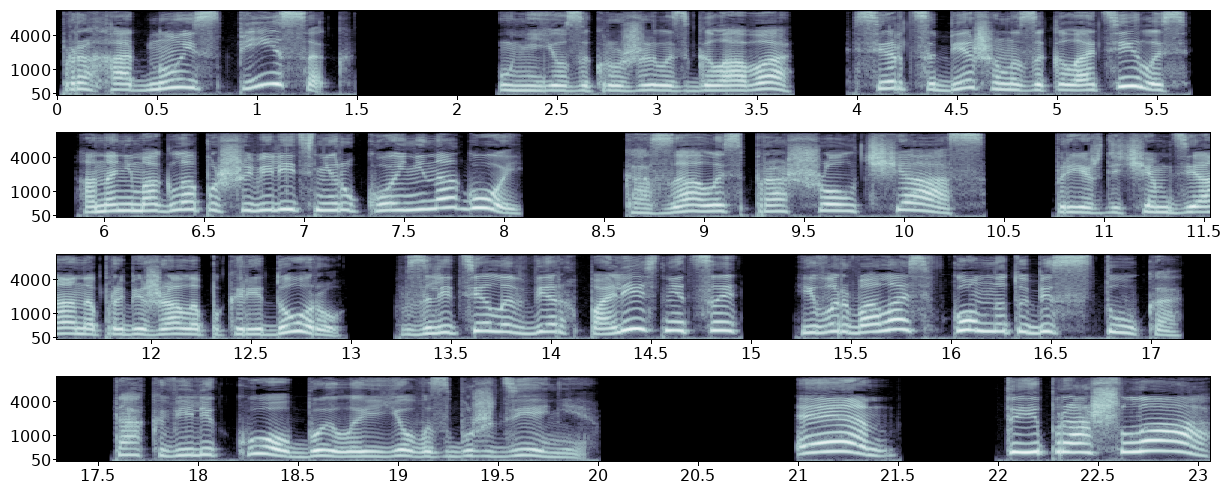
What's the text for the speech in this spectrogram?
Проходной список! У нее закружилась голова, сердце бешено заколотилось, она не могла пошевелить ни рукой, ни ногой. Казалось, прошел час, прежде чем Диана пробежала по коридору, взлетела вверх по лестнице и ворвалась в комнату без стука. Так велико было ее возбуждение. «Энн, ты прошла!»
